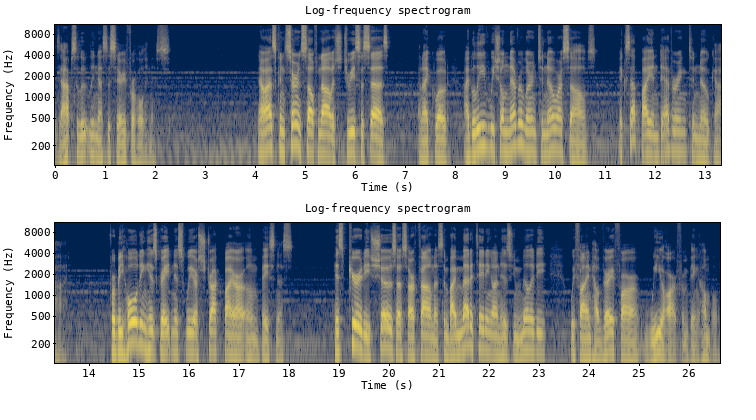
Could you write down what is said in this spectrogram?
is absolutely necessary for holiness. Now, as concerns self knowledge, Teresa says, and I quote, I believe we shall never learn to know ourselves except by endeavoring to know God. For beholding His greatness, we are struck by our own baseness. His purity shows us our foulness, and by meditating on His humility, we find how very far we are from being humble.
